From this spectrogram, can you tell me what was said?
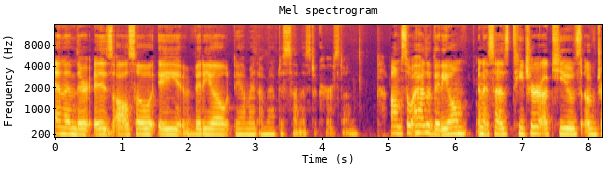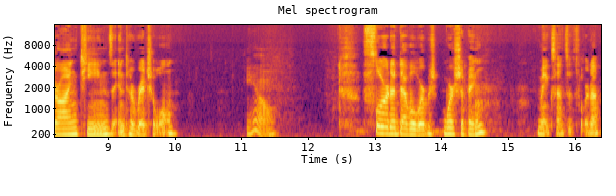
And then there is also a video. Damn it! I'm gonna have to send this to Kirsten. Um, so it has a video, and it says teacher accused of drawing teens into ritual. Ew. Florida devil wor- worshipping. Makes sense, it's Florida.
